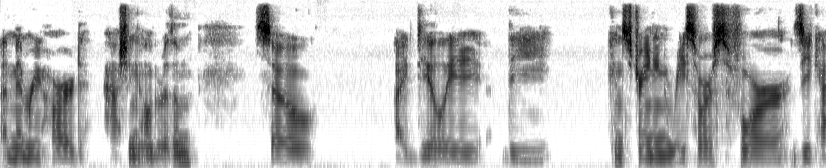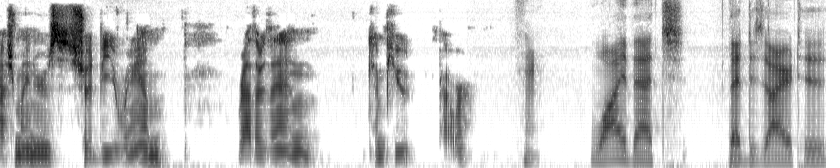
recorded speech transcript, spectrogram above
a memory hard hashing algorithm. So ideally, the constraining resource for Zcash miners should be RAM rather than compute power. Why that that desire to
